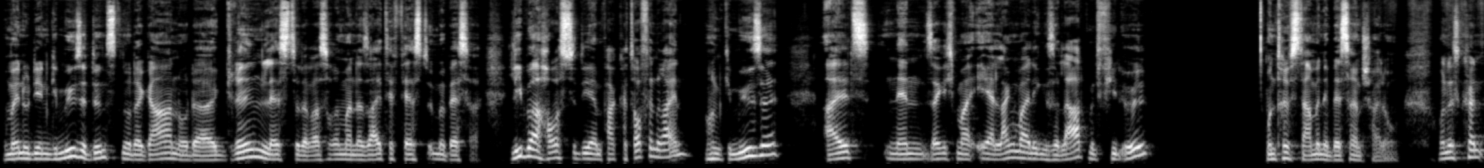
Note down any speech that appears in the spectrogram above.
Und wenn du dir ein Gemüse dünsten oder garen oder grillen lässt oder was auch immer an der Seite fährst, immer besser. Lieber haust du dir ein paar Kartoffeln rein und Gemüse als einen, sag ich mal, eher langweiligen Salat mit viel Öl und triffst damit eine bessere Entscheidung. Und es können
